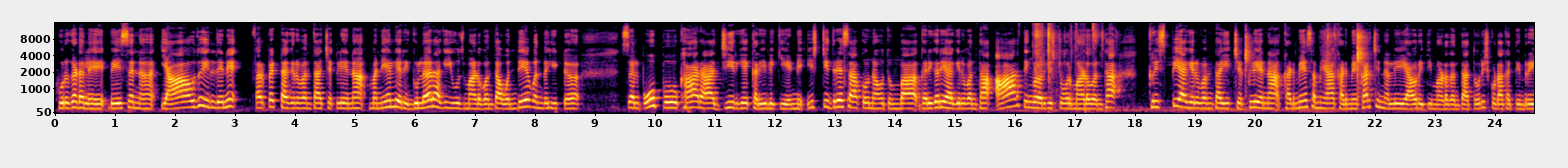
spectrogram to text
ಹುರುಗಡಲೆ, ಬೇಸನ್ ಯಾವುದೂ ಇಲ್ಲದೇ ಪರ್ಫೆಕ್ಟ್ ಆಗಿರುವಂಥ ಚಕ್ಲಿಯನ್ನು ಮನೆಯಲ್ಲಿ ರೆಗ್ಯುಲರ್ ಆಗಿ ಯೂಸ್ ಮಾಡುವಂಥ ಒಂದೇ ಒಂದು ಹಿಟ್ಟು ಸ್ವಲ್ಪ ಉಪ್ಪು, ಖಾರ, ಜೀರಿಗೆ ಕರೀಲಿಕ್ಕೆ ಎಣ್ಣೆ ಇಷ್ಟಿದ್ರೆ ಸಾಕು. ನಾವು ತುಂಬ ಗರಿ ಗರಿ ಆಗಿರುವಂಥ ಆರು ತಿಂಗಳವರೆಗೆ ಸ್ಟೋರ್ ಮಾಡುವಂಥ ಕ್ರಿಸ್ಪಿಯಾಗಿರುವಂಥ ಈ ಚಕ್ಲಿಯನ್ನು ಕಡಿಮೆ ಸಮಯ, ಕಡಿಮೆ ಖರ್ಚಿನಲ್ಲಿ ಯಾವ ರೀತಿ ಮಾಡೋದಂತ ತೋರಿಸ್ಕೊಡಾಕತ್ತೀನಿ ರೀ.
